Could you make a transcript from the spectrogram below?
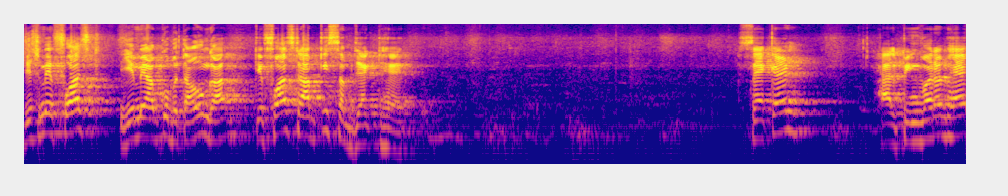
जिसमें फ़र्स्ट ये मैं आपको बताऊँगा कि फ़र्स्ट आपकी सब्जेक्ट है। सेकंड हेल्पिंग वर्ब है।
